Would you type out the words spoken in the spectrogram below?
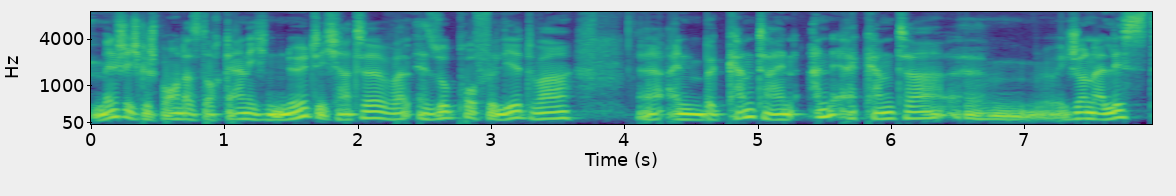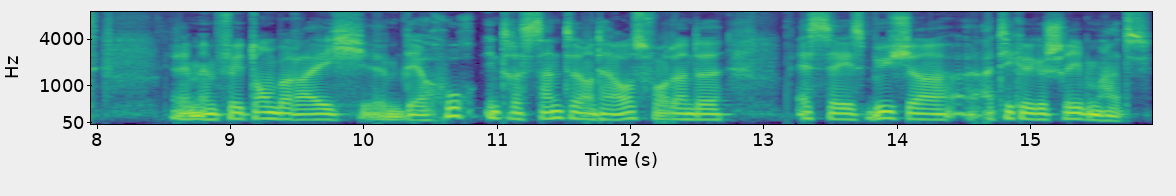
menschlich gesprochen das doch gar nicht nötig hatte, weil er so profiliert war, ein bekannter, ein anerkannter ähm, Journalist ähm, im Feuilleton-Bereich, ähm, der hochinteressante und herausfordernde Essays, Bücher, Artikel geschrieben hat.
